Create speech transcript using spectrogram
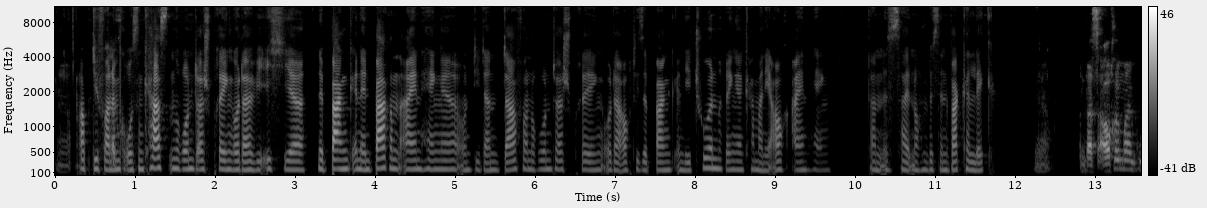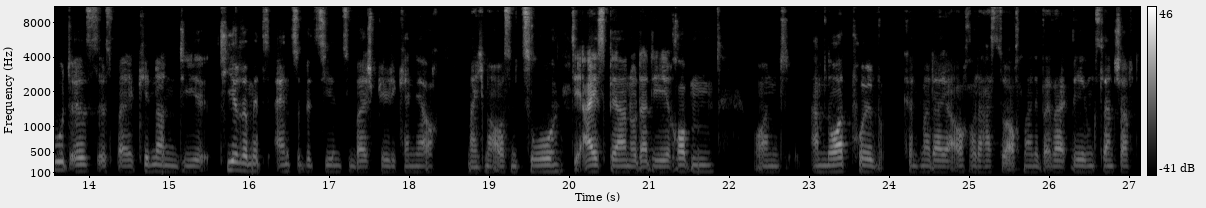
Ja. Ob die von einem großen Kasten runterspringen oder wie ich hier eine Bank in den Barren einhänge und die dann davon runterspringen oder auch diese Bank in die Turnringe kann man ja auch einhängen. Dann ist es halt noch ein bisschen wackelig. Ja. Und was auch immer gut ist, ist bei Kindern die Tiere mit einzubeziehen. Zum Beispiel, die kennen ja auch manchmal aus dem Zoo die Eisbären oder die Robben. Und am Nordpol könnte man da ja auch, oder hast du auch mal eine Bewegungslandschaft,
